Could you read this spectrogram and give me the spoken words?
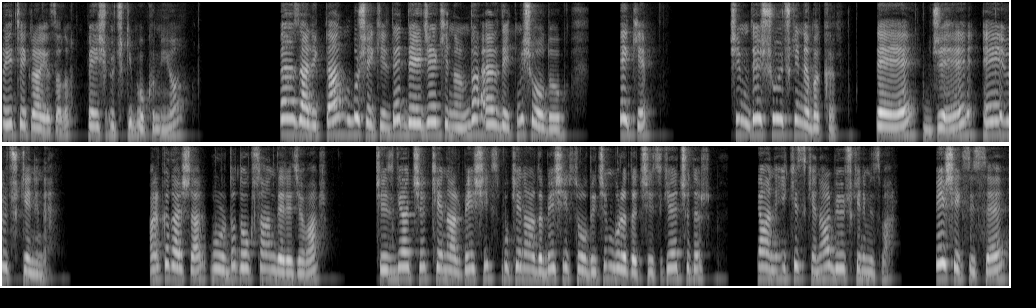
Burayı tekrar yazalım. 5, 3 gibi okunuyor. Benzerlikten bu şekilde DC kenarında elde etmiş olduk. Peki, şimdi şu üçgene bakın. DC, E üçgenine. Arkadaşlar burada 90 derece var. Çizgi açı kenar 5x. Bu kenarda 5x olduğu için burada çizgi açıdır. Yani ikiz kenar bir üçgenimiz var. 5x ise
